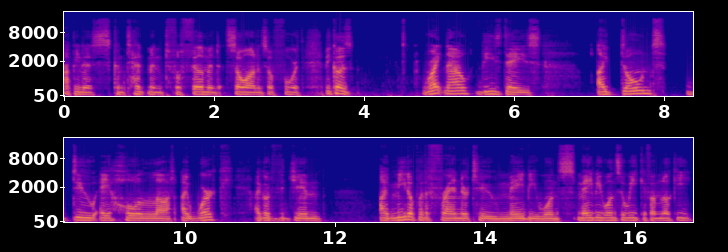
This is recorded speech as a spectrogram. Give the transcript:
happiness, contentment, fulfillment, so on and so forth. Because right now, these days, I don't do a whole lot. I work, I go to the gym, I meet up with a friend or two, maybe once, maybe once a week if I'm lucky,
